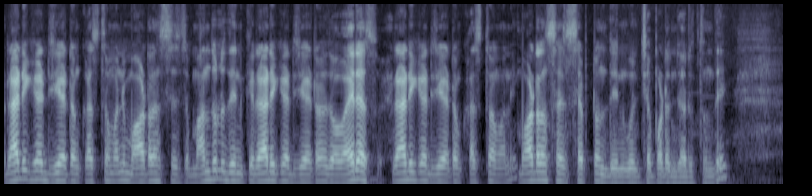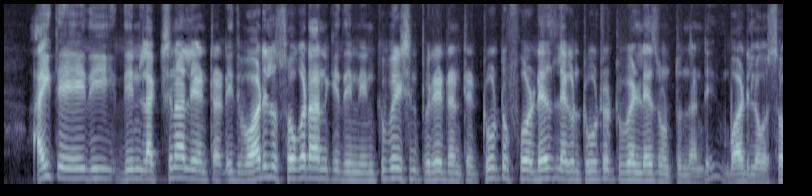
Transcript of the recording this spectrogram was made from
ఎరాడికేట్ చేయడం కష్టమని మోడర్న్ సైన్స్ మందులు దీనికి ఎరాడికేట్ చేయడం ఇది వైరస్ ఎరాడికేట్ చేయడం కష్టమని మోడర్న్ సైన్స్ చెప్తుంది దీని గురించి చెప్పడం జరుగుతుంది. అయితే ఇది దీని లక్షణాలు ఏంటంటే ఇది బాడీలో సోకడానికి దీని ఇంక్యుబేషన్ పీరియడ్ అంటే టూ టు ఫోర్ డేస్ లేకుంటే టూ టు ట్వెల్వ్ డేస్ ఉంటుందండి. బాడీలో సో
